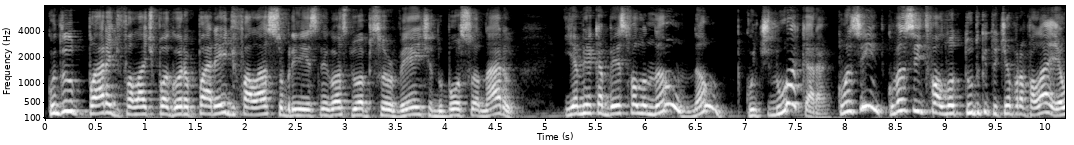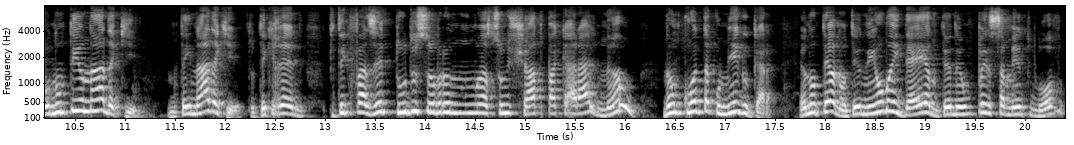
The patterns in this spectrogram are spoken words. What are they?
Quando tu para de falar, tipo, agora eu parei de falar sobre esse negócio do absorvente, do Bolsonaro. E a minha cabeça falou: não, não, continua, cara. Como assim? Como assim tu falou tudo que tu tinha para falar? Eu não tenho nada aqui. Não tem nada aqui. Tu tem que, re... tu tem que fazer tudo sobre um assunto chato pra caralho. Não, não conta comigo, cara. Eu não tenho, não tenho nenhuma ideia, não tenho nenhum pensamento novo.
